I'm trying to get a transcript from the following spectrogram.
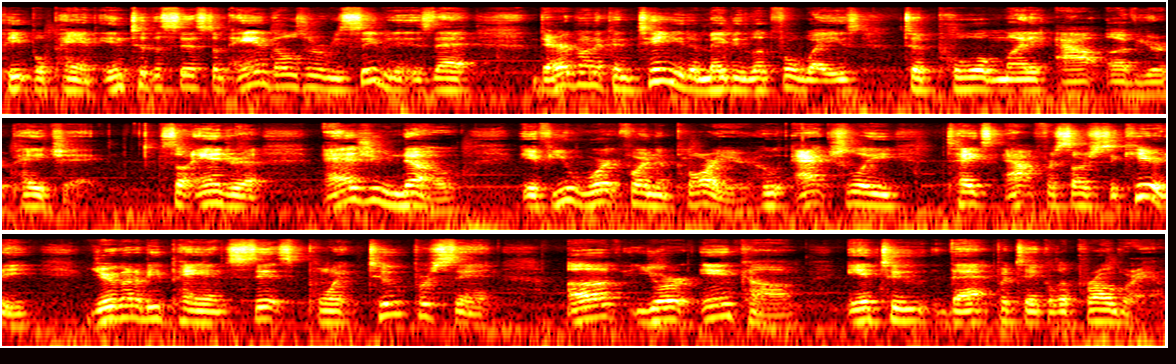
people paying into the system and those who are receiving it is that they're going to continue to maybe look for ways to pull money out of your paycheck. So, Andrea, as you know, if you work for an employer who actually takes out for Social Security, you're going to be paying 6.2% of your income into that particular program,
